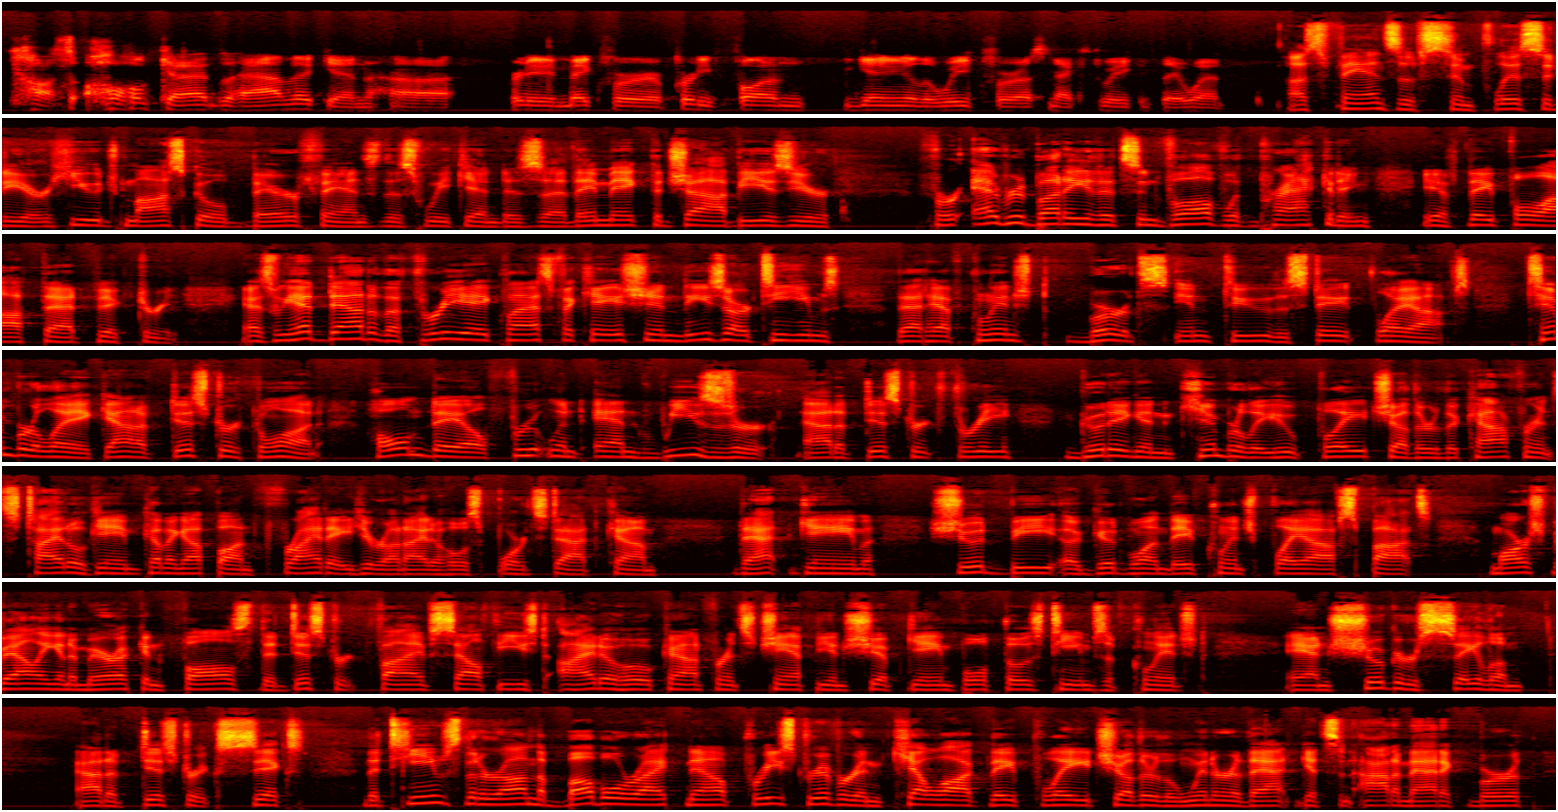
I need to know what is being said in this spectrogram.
cause all kinds of havoc and uh, pretty make for a pretty fun beginning of the week for us next week if they win. Us fans of simplicity are huge Moscow Bear fans this weekend as uh, they make the job easier for everybody that's involved with bracketing if they pull off that victory. As we head down to the 3A classification, these are teams that have clinched berths into the state playoffs. Timberlake out of District 1, Homedale, Fruitland, and Weiser out of District 3, Gooding and Kimberly, who play each other. The conference title game coming up on Friday here on IdahoSports.com. That game should be a good one. They've clinched playoff spots. Marsh Valley and American Falls, the District 5 Southeast Idaho Conference Championship game, both those teams have clinched. And Sugar Salem out of District 6. The teams that are on the bubble right now, Priest River and Kellogg, they play each other. The winner of that gets an automatic berth.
